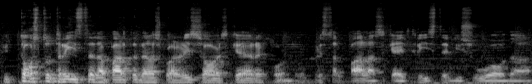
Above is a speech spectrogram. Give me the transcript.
piuttosto triste da parte della squadra di Solskjaer contro Crystal Palace che è triste di suo da,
